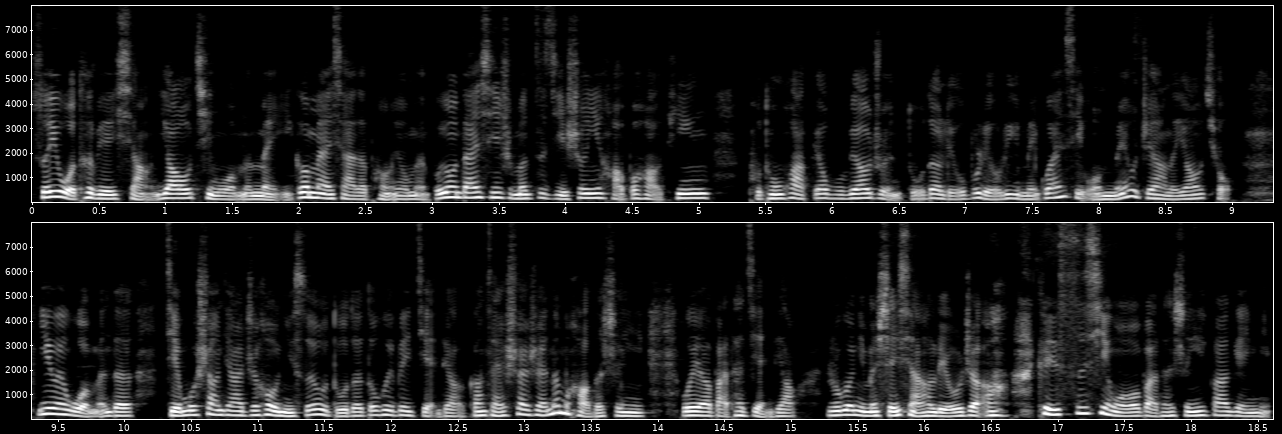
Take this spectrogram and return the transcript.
所以我特别想邀请我们每一个麦下的朋友们，不用担心什么自己声音好不好听，普通话标不标准，读的流不流利，没关系，我们没有这样的要求。因为我们的节目上架之后，你所有读的都会被剪掉。刚才帅帅那么好的声音，我也要把它剪掉。如果你们谁想要留着啊，可以私信我，我把他声音发给你。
